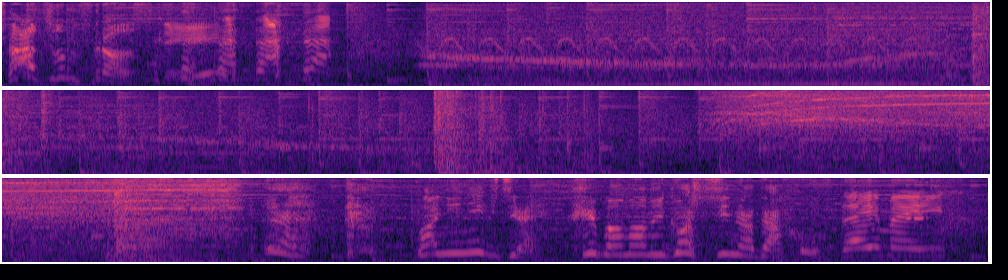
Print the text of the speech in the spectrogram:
Szacun, Frosty! Pani nigdzie! Chyba mamy gości na dachu! zdejmę ich.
